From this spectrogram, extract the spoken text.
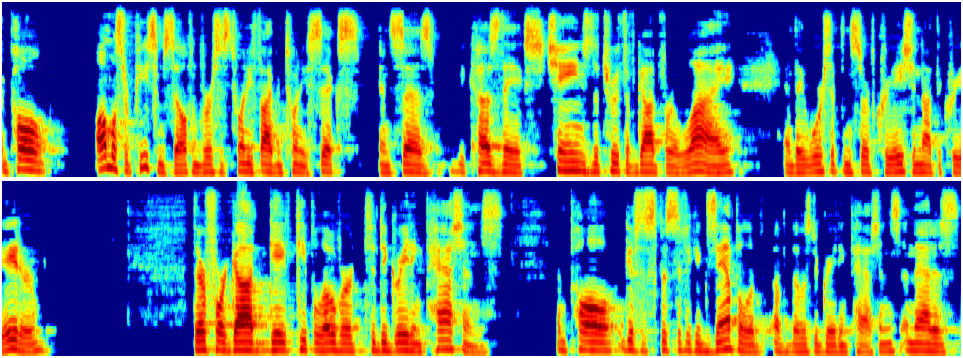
And Paul almost repeats himself in verses 25 and 26 and says, because they exchanged the truth of God for a lie, and they worshiped and served creation, not the Creator, therefore God gave people over to degrading passions. And Paul gives a specific example of, of those degrading passions, and that is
